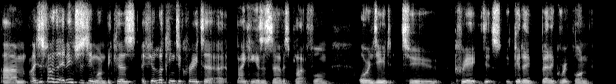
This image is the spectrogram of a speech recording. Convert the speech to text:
Um, I just found it an interesting one because if you're looking to create a, a banking as a service platform, or indeed to create get a better grip on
